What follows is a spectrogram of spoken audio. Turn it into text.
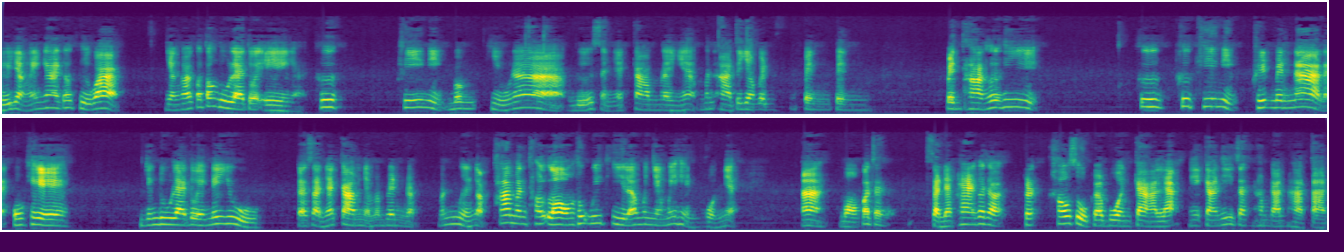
รืออย่างง่าย ๆ ก็คือว่าอย่างน้อยก็ต้องดูแลตัวเองอะคือคลินิกบำผิวหน้าหรือสัญญกรรมอะไรเงี้ย มันอาจจะยังเป็นเป็นเป็นเป็นทางเลือกที่ คือคือคลินิกทรีทเมนต์หน้าเนี่ยโอเค ยังดูแลตัวเองได้อยู่ แต่สัญญกรรมเนี่ยมันเป็นแบบมันเหมือนกับถ้ามันลองทุกวิธีแล้วมันยังไม่เห็นผลเนี่ย อะหมอก็จะสัญญาแพทย์ก็จะเข้าสู่กระบวนการและในการที่จะทำการผ่าตัด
